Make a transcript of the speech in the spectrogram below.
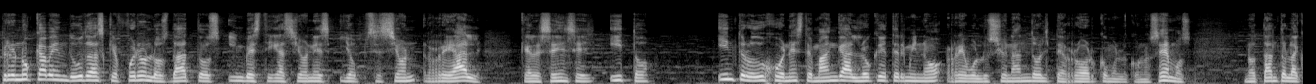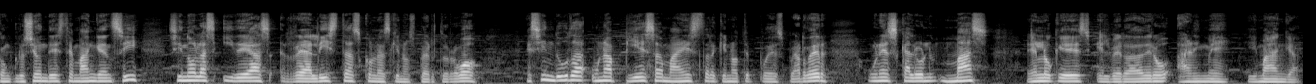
Pero no caben dudas que fueron los datos, investigaciones y obsesión real que el sensei Ito introdujo en este manga lo que terminó revolucionando el terror como lo conocemos. No tanto la conclusión de este manga en sí, sino las ideas realistas con las que nos perturbó. Es sin duda una pieza maestra que no te puedes perder, un escalón más en lo que es el verdadero anime y manga.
